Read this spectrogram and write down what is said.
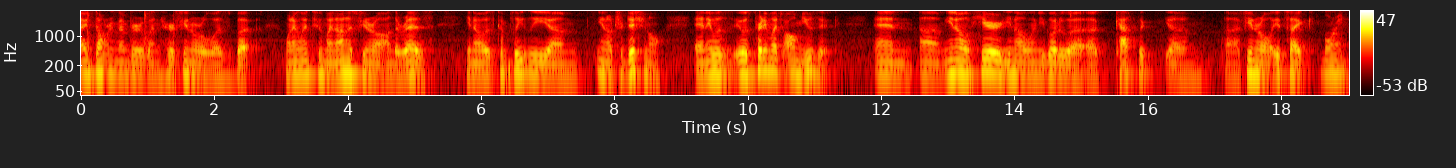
I don't remember when her funeral was, but when I went to my nana's funeral on the res, you know, it was completely, um, you know, traditional, and it was it was pretty much all music, and um, you know, here, you know, when you go to a, a Catholic um, uh, funeral, it's like Boring.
